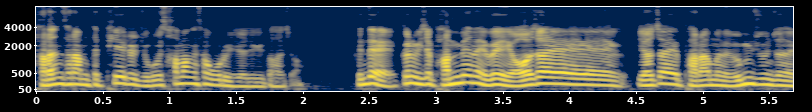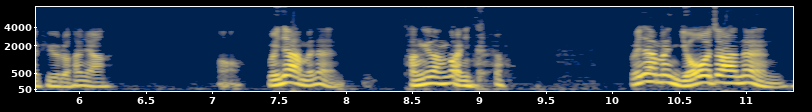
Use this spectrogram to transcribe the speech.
다른 사람한테 피해를 주고 사망 사고로 이어지기도 하죠. 근데 그럼 이제 반면에 왜 여자의 여자의 바람은 음주운전에 비유를 하냐? 어, 왜냐하면은 당연한 거 아닌가요? 왜냐하면 여자는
